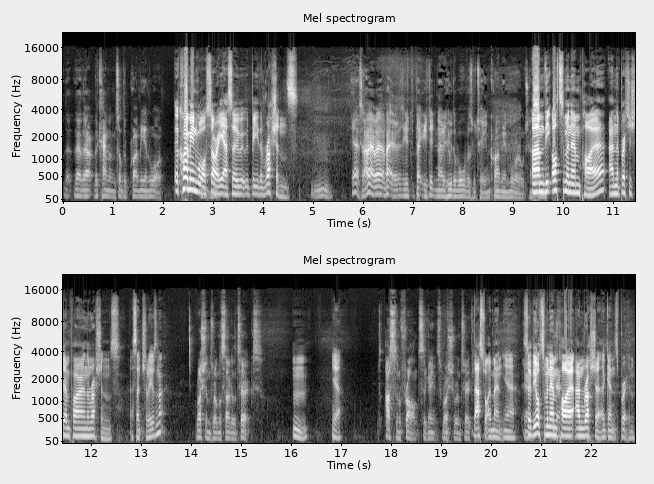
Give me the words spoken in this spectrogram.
The, the, the, the cannons of the Crimean War. The Crimean War. Sorry, yeah. So it would be the Russians. Yes, I, I bet, you, bet you didn't know who the war was between Crimean War or Um, the Ottoman Empire and the British Empire and the Russians, essentially, isn't it? Russians were on the side of the Turks. Hmm. Yeah, Us and France against Russia and Turkey. that's what I meant. Yeah. Yeah. So the Ottoman Empire and Russia against Britain.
